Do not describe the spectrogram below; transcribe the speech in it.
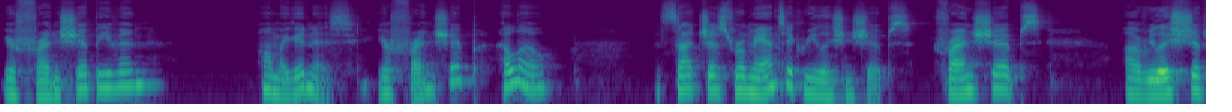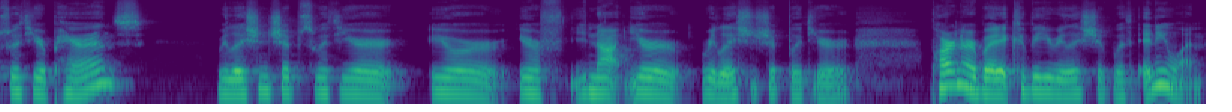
your friendship, even. Oh my goodness, your friendship? Hello. It's not just romantic relationships, friendships, uh, relationships with your parents, relationships with your your your not your relationship with your partner but it could be a relationship with anyone.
